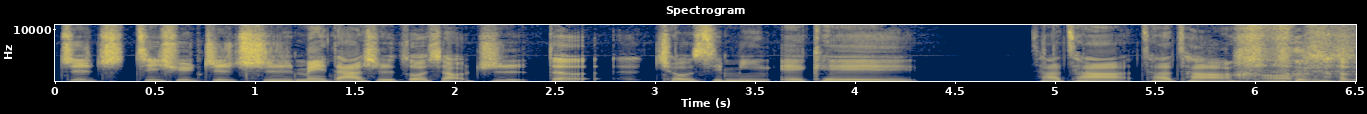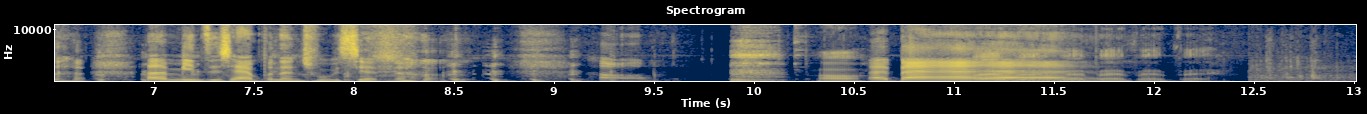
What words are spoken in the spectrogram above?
支持继续支持没大事做小智的邱喜明 A.K.A. 叉叉叉叉，他的名字现在不能出现了。好，好，拜拜，拜拜，拜拜，拜拜。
